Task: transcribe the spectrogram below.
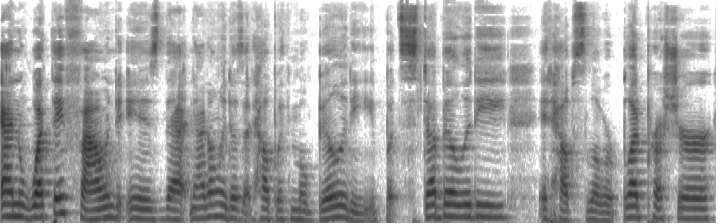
And what they found is that not only does it help with mobility, but stability, it helps lower blood pressure.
